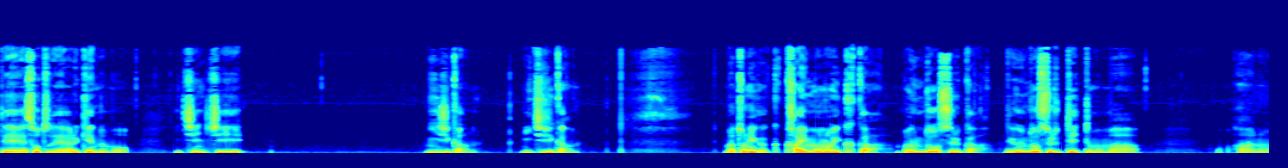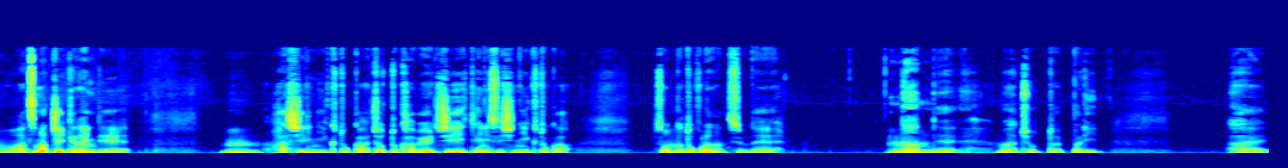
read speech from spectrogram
で外で歩けるのも1日2時間？1時間？まあ、とにかく買い物行くか、まあ、運動するか。で運動するって言ってもまああの集まっちゃいけないんで、うん、走りに行くとかちょっと壁打ちテニスしに行くとかそんなところなんですよね。なんでまあちょっとやっぱりはい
